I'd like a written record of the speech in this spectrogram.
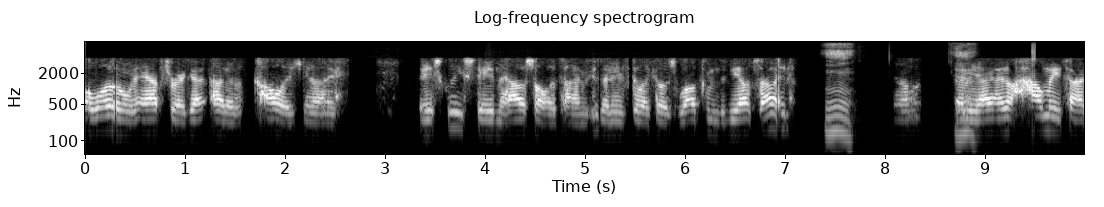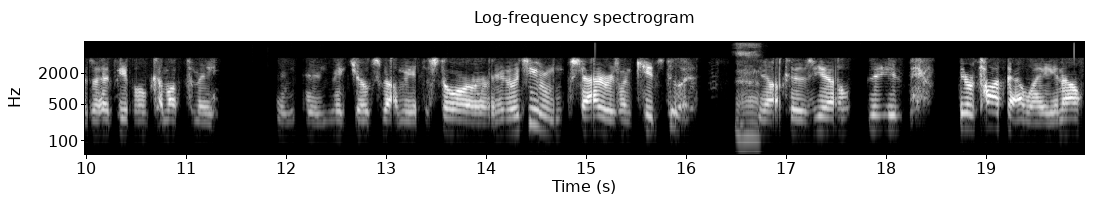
alone after I got out of college. You know, I basically stayed in the house all the time because I didn't feel like I was welcome to be outside. Mm. You know, I mean, I, I know how many times I had people come up to me and, and make jokes about me at the store. Know, it's even sadder is when kids do it Uh, you know, because you know they, they were taught that way, you know,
